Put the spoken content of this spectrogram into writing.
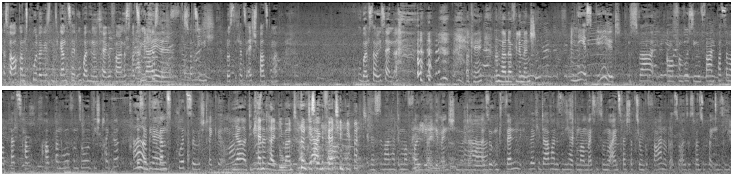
Das war auch ganz cool, weil wir sind die ganze Zeit U-Bahn hin und her gefahren. Das war ziemlich geil. lustig. Das war ziemlich lustig, hat echt Spaß gemacht. U-Bahn-Story Ende. Okay. Und waren da viele Menschen? Nee, es geht. Es war auch von wo ist sie gefahren? Potsdamer Platz, Haupt Hauptbahnhof und so, die Strecke. Ah, das ist ja okay. diese ganz kurze Strecke immer. Ja, die ist kennt halt niemand und deswegen genau. fährt die niemand. Das waren halt immer voll wenige Menschen nur da. Ah. Also und wenn welche da waren, dann sind die halt immer meistens so nur ein, zwei Stationen gefahren oder so. Also es war super easy.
